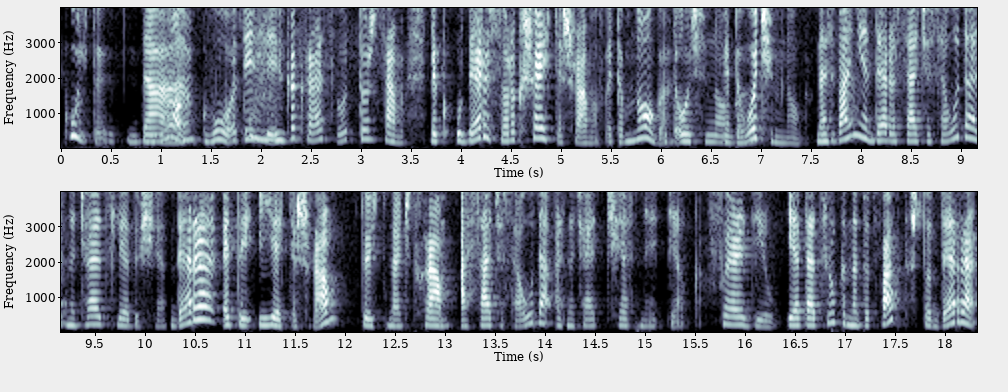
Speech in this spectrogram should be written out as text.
культы. Да, Много. вот, и здесь как раз вот то же самое. Так у Деры 46 ашрамов, это много. Это очень много. Это очень много. Название Дера Сача Сауда означает следующее. Дера — это и есть ашрам, то есть, значит, храм, а Сача Сауда означает честная сделка, fair deal. И это отсылка на тот факт, что Дера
